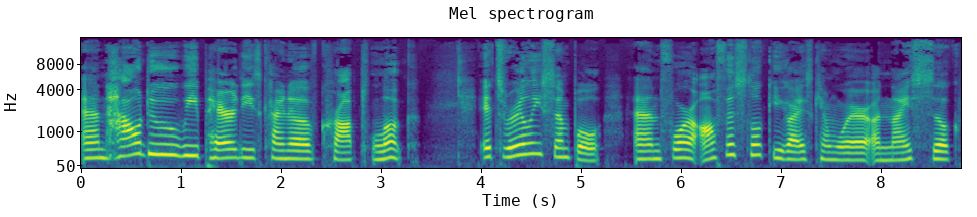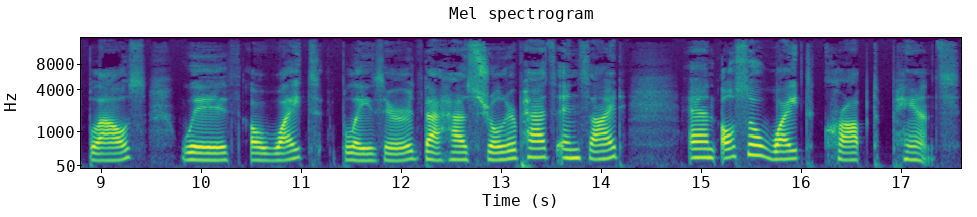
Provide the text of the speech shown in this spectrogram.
And how do we pair these kind of cropped look? It's really simple. And for an office look, you guys can wear a nice silk blouse with a white blazer that has shoulder pads inside and also white cropped pants.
